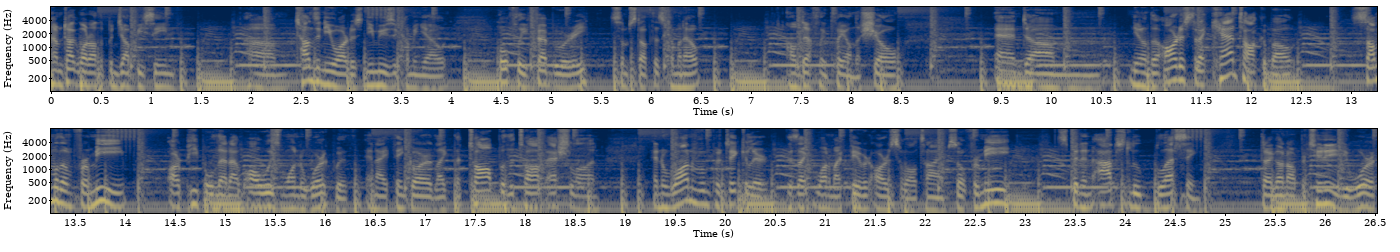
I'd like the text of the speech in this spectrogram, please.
I'm talking about on the Punjabi scene. Um, tons of new artists, new music coming out. Hopefully, February, some stuff that's coming out. I'll definitely play on the show. And, um, you know, the artists that I can't talk about, some of them for me are people that I've always wanted to work with and I think are like the top of the top echelon. And one of them in particular is like one of my favorite artists of all time. So for me, it's been an absolute blessing that I got an opportunity to work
